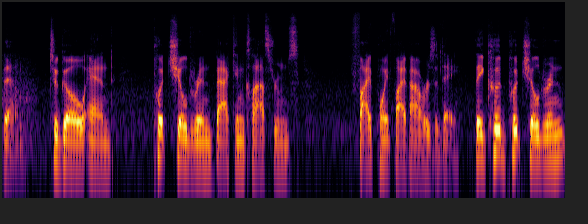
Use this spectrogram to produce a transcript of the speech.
them to go and put children back in classrooms 5.5 hours a day. They could put children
